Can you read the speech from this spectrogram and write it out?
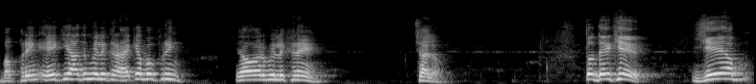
बफरिंग एक ही आदमी लिख रहा है क्या बफरिंग या और भी लिख रहे हैं? चलो। तो देखिए, ये अब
